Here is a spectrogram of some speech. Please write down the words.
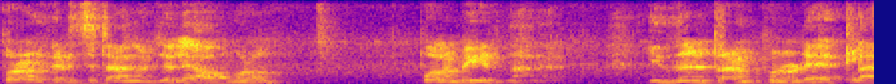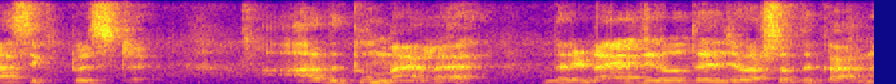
புறக்கணிச்சிட்டாங்கன்னு சொல்லி அவங்களும் புலம்பிக்கிட்டு இருந்தாங்க. இதுதான் ட்ரம்ப்பினுடைய கிளாசிக் ட்விஸ்ட்டு அதுக்கும் மேலே இந்த ரெண்டாயிரத்தி இருபத்தஞ்சி வருஷத்துக்கான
